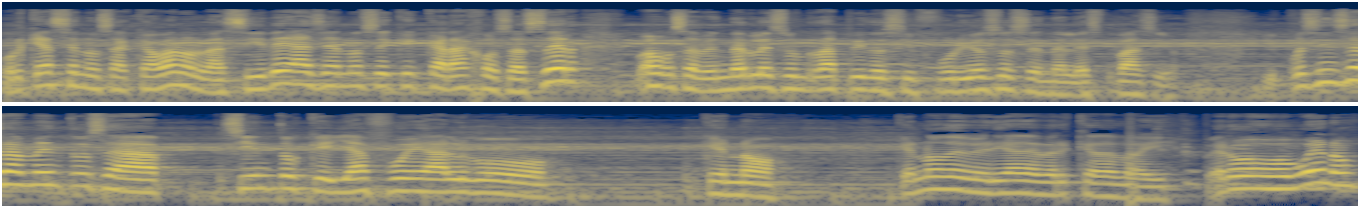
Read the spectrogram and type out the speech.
Porque ya se nos acabaron las ideas, ya no sé qué carajos hacer, vamos a venderles un Rápidos y Furiosos en el espacio. Y pues sinceramente, o sea, siento que ya fue algo que no, que no debería de haber quedado ahí. Pero bueno,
